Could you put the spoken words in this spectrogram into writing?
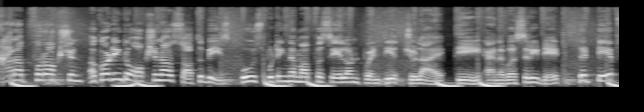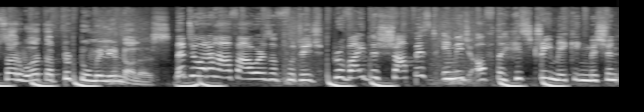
are up for auction. According to auction house Sotheby's, who's putting them up for sale on 20th July, the anniversary date, the tapes are worth up to $2 million. The two and a half hours of footage provide the sharpest image of the history making mission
